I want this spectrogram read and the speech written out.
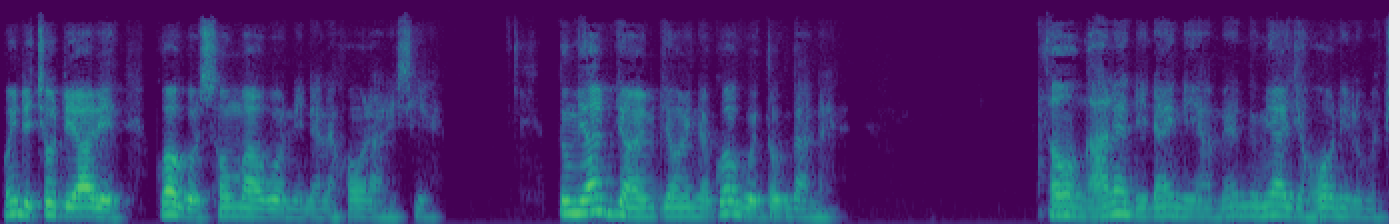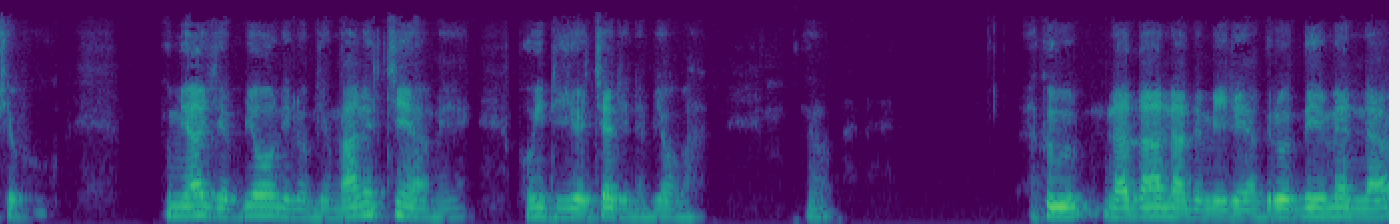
ဘုန်းကြီးတချို့တရားတွေကိုယ့်ကိုဆုံးမဖို့အနေနဲ့လည်းဟောတာရှိတယ်သူများပြောရင်ပြောရင်လည်းကိုယ့်ကိုသုံးသပ်နိုင်တယ်ဟောငါလည်းဒီတိုင်းနေရမယ်သူများရဟောနေလို့မဖြစ်ဘူးသူများရပြောနေလို့ပြောငါလည်းကျင့်ရမယ်ဘုန်းကြီးဒီရချက်တွေနဲ့ပြောပါနော် အခုနတ်သားနတ်သမီးတွေကသူတို့သိမဲ့နတ်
